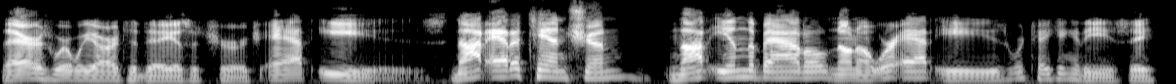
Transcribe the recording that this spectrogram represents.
There's where we are today as a church, at ease. Not at attention, not in the battle. No, no, we're at ease. We're taking it easy.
